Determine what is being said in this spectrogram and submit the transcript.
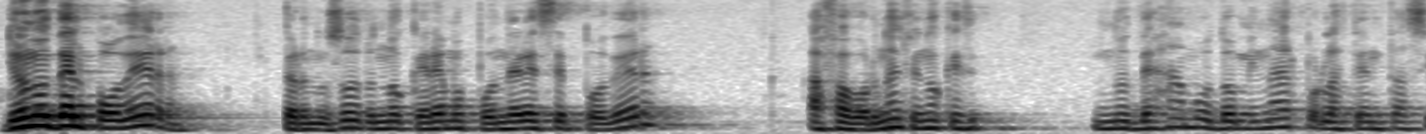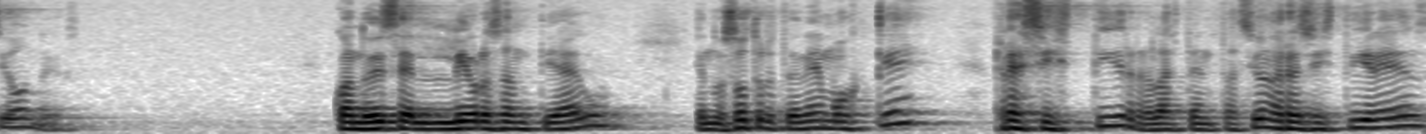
Dios nos da el poder, pero nosotros no queremos poner ese poder a favor nuestro, sino que nos dejamos dominar por las tentaciones. Cuando dice el libro de Santiago que nosotros tenemos que resistir a las tentaciones, resistir es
